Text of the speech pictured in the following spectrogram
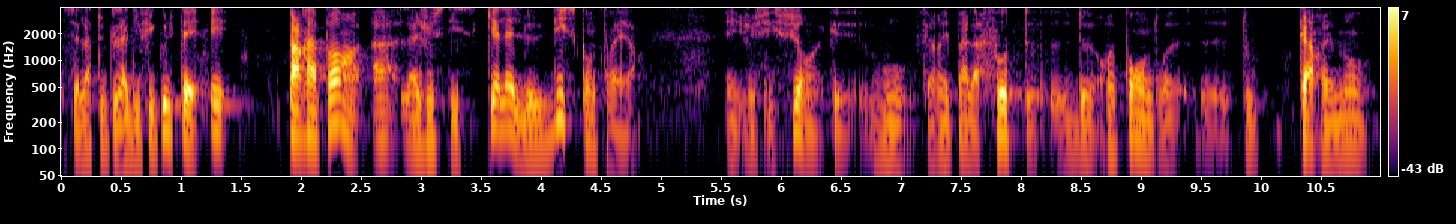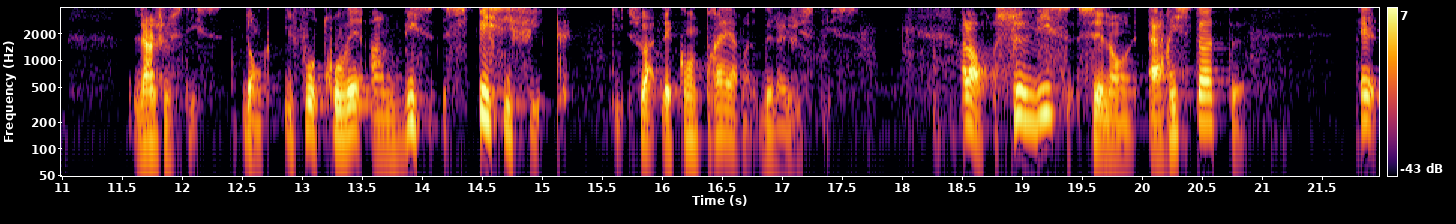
C'est là toute la difficulté. Et par rapport à la justice, quel est le vice contraire? Et je suis sûr que vous ne ferez pas la faute de répondre euh, tout carrément l'injustice. Donc, il faut trouver un vice spécifique qui soit le contraire de la justice. Alors, ce vice, selon Aristote, est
